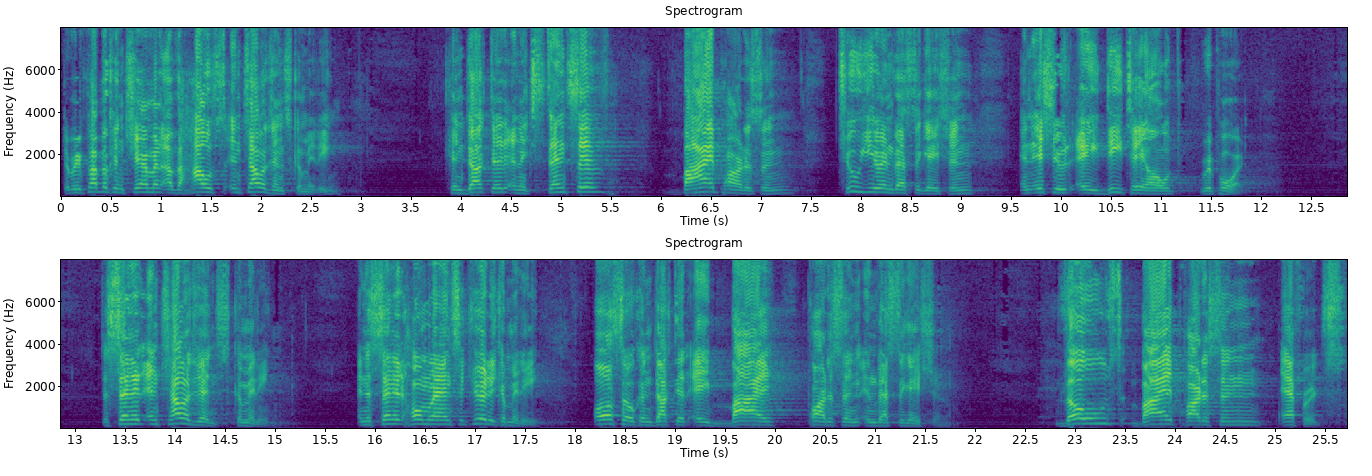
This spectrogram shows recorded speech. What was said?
The Republican chairman of the House Intelligence Committee conducted an extensive, bipartisan, two-year investigation and issued a detailed report. The Senate Intelligence Committee and the Senate Homeland Security Committee also conducted a bipartisan investigation. Those bipartisan efforts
